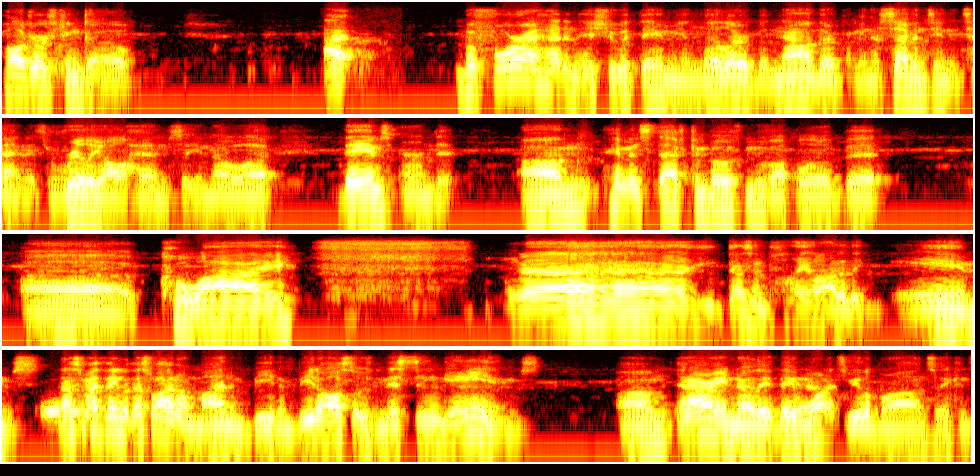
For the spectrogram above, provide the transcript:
Paul George can go. I before I had an issue with Damian Lillard, but now they're I mean they're 17 and 10. It's really all him. So you know what? Dame's earned it. Um, him and Steph can both move up a little bit. Uh, Kawhi, uh, he doesn't play a lot of the games. That's my thing. That's why I don't mind him beat. Embiid also is missing games. Um, and I already know they, they Yeah. want it to be LeBron, so they can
